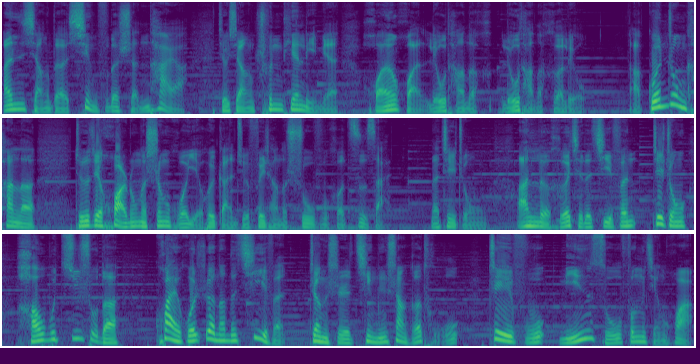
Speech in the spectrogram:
安详的幸福的神态啊，就像春天里面缓缓流淌的流淌的河流啊。观众看了，觉得这画中的生活也会感觉非常的舒服和自在。那这种安乐和谐的气氛，这种毫无拘束的快活热闹的气氛，正是《清明上河图》这幅民俗风情画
